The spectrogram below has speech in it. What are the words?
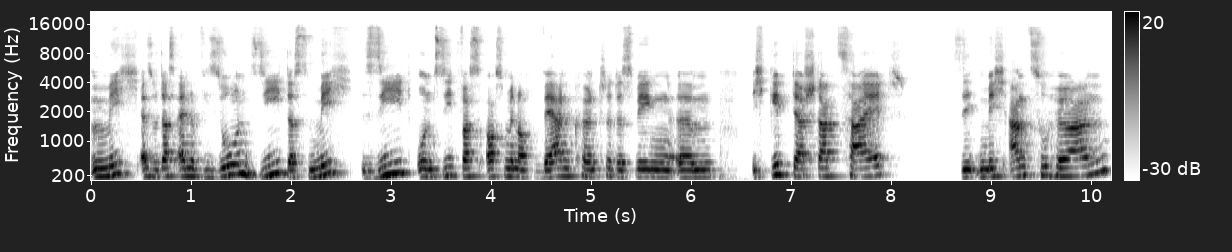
mich, also dass eine Vision sieht, dass mich sieht und sieht, was aus mir noch werden könnte. Deswegen, ähm, ich gebe der Stadt Zeit, mich anzuhören.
